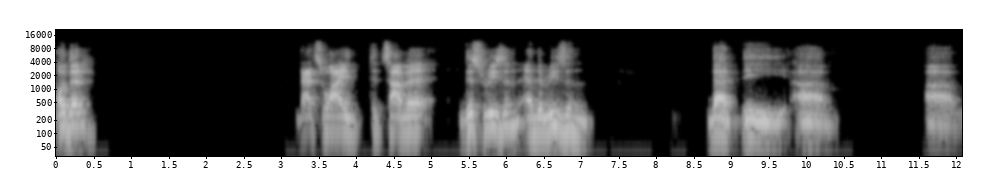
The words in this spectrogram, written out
Oder. That's why Tetzaveh, this reason and the reason that the um, um,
